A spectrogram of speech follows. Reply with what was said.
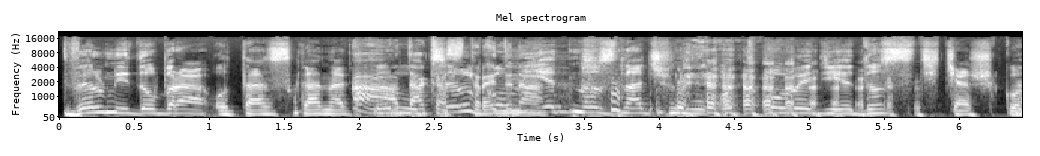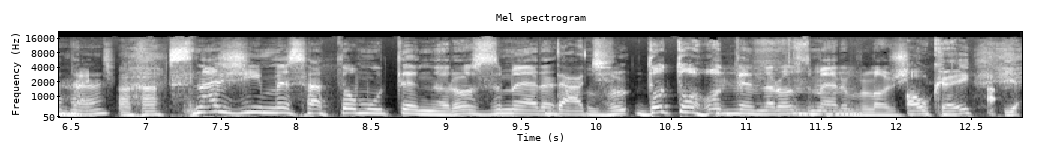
veľmi dobrá otázka, na ktorú taká celkom stredná. jednoznačnú odpoveď je dosť ťažko Aha. dať. Snažíme sa tomu ten rozmer, Dať. v, do toho ten rozmer vložiť. OK. Ja,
